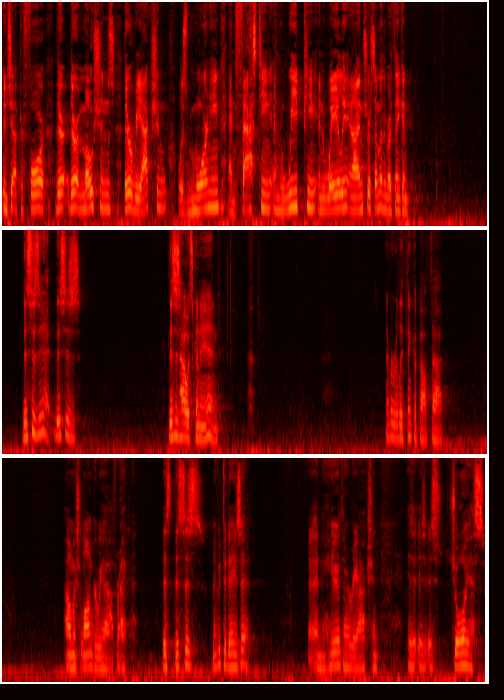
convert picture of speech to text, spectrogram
In chapter 4, their, their emotions, their reaction was mourning and fasting and weeping and wailing. And I'm sure some of them are thinking, this is it. This is this is how it's going to end. Never really think about that. How much longer we have, right? This this is maybe today's it. And here their reaction is, is, is joyous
